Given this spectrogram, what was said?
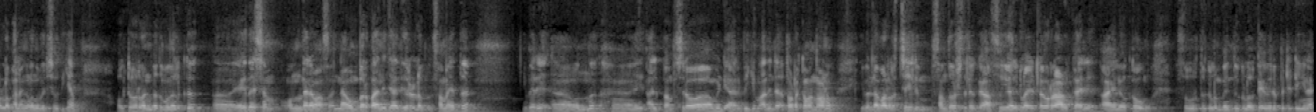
ഉള്ള ഫലങ്ങളൊന്ന് പരിശോധിക്കാം. ഒക്ടോബർ ഒൻപത് മുതൽക്ക് ഏകദേശം ഒന്നര മാസം നവംബർ പതിനഞ്ചാം തീയതി വരെയുള്ള സമയത്ത് ഇവർ ഒന്ന് അല്പം സ്ലോ ആകാൻ വേണ്ടി ആരംഭിക്കും. അതിന്റെ തുടക്കമെന്നോണം ഇവരുടെ വളർച്ചയിലും സന്തോഷത്തിലൊക്കെ അസൂയാലുകളായിട്ടുള്ള കുറേ ആൾക്കാർ അയലോക്കവും സുഹൃത്തുക്കളും ബന്ധുക്കളും ഒക്കെ ഇവരെ പറ്റിയിട്ട് ഇങ്ങനെ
